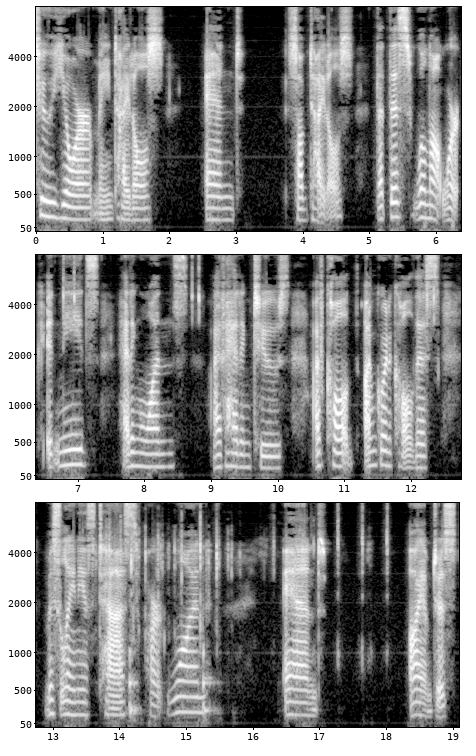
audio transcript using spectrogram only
to your main titles and subtitles that this will not work. It needs heading ones. I have heading twos. I've called, I'm going to call this miscellaneous tasks part one. And I am just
